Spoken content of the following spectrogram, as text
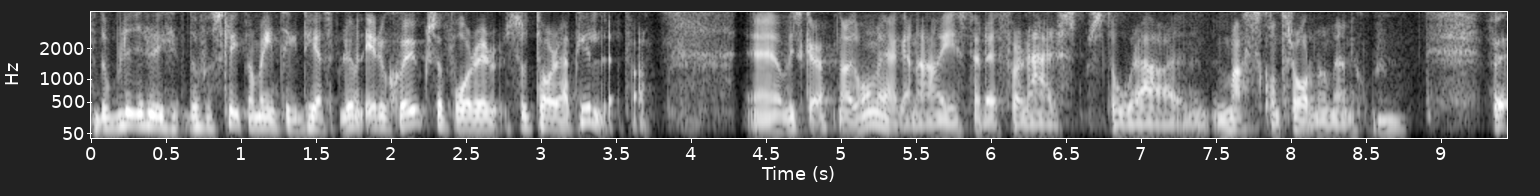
då, blir det, då slipper man integritetsproblemet. Är du sjuk så, får du, så tar du det här pillret. Va? Eh, vi ska öppna de vägarna istället för den här stora masskontrollen av människor. Mm. För, eh,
